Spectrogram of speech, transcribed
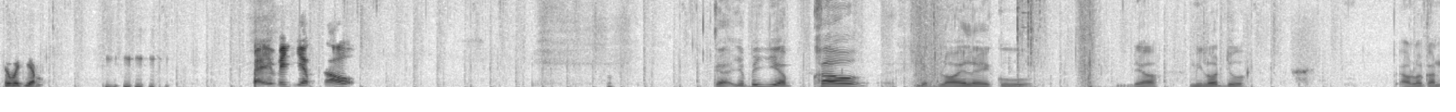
เรียกว่าเยี่ยม ไปไปเหยียบเขาก็อย่าไปเหยียบเขาเรียบร้อยเลยกู เดี๋ยว มีรถอยู่ เอารถก่อน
